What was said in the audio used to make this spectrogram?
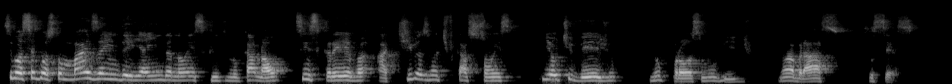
Se você gostou mais ainda e ainda não é inscrito no canal, se inscreva, ative as notificações e eu te vejo no próximo vídeo. Um abraço, sucesso!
